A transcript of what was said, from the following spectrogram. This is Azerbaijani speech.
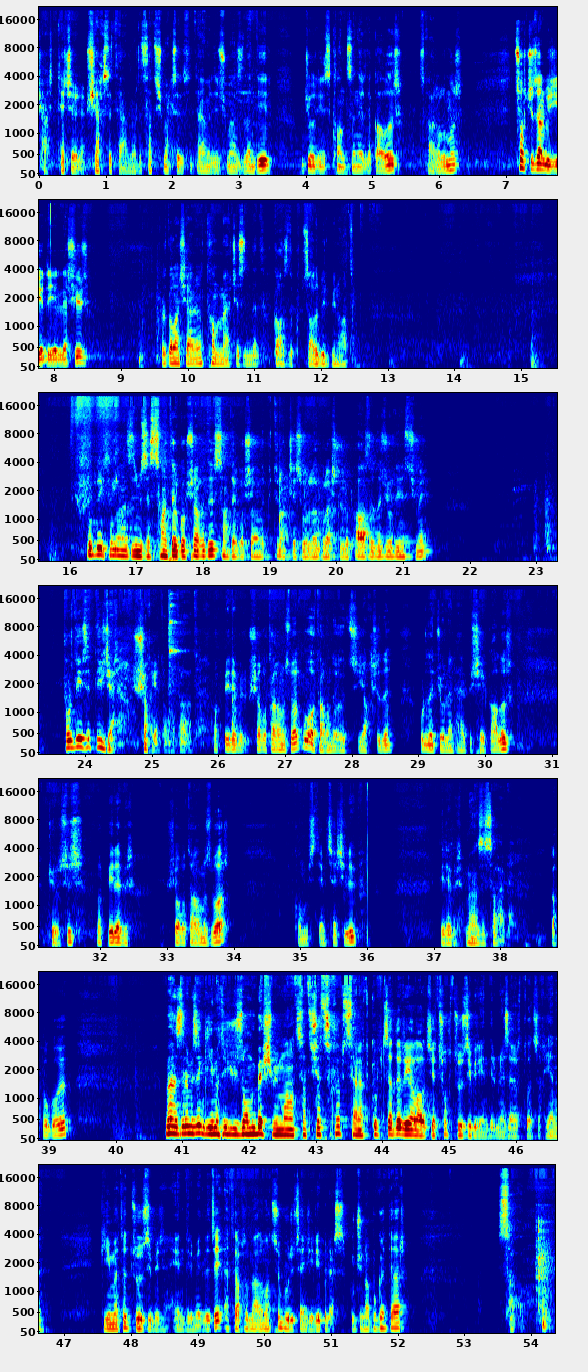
Şəx, təkrar edirəm, şəxsi təmirdir. Satış məqsədi üçün təmir edilmiş mənzildən deyil. Bu gördüyünüz kondisioner də qalır, çıxarılmır. Çox gözəl bir yerdə yerləşir. Xırdalan şəhərinin tam mərkəzindədir. Qazlı Qubcalı bir binadır. Burada isə mənzilimizin sanitar qovşağıdır. Sanitar qovşağında bütün aksesuarlar quraşdırılıb hazırdır gördüyünüz kimi. Burada isə digər uşaq yataq otağıdır. Bax belə bir uşaq otağımız var. Bu otağın da ölçüsü yaxşıdır. Burada görülən hər bir şey qalır. Görürsüz? Bax belə bir uşaq otağımız var. Kombi sistemi çəkilib. Belə bir mənzil sahibi qapı qoyub. Mənzilimizin qiyməti 115 min manat satışa çıxıb. Sənət Qubcada real alıcıya çox cüzi bir endirim nəzərdə tutulacaq. Yəni qiymətə cüzi bir endirim ediləcək. Ətraflı məlumat üçün buyurun zəng edə bilərsiniz. Bu günə bu qədər. Sağ olun.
